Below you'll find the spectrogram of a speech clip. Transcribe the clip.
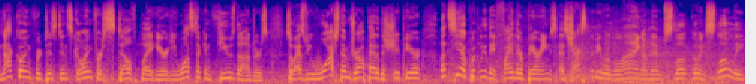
Not going for distance, going for stealth play here. He wants to confuse the Hunters. So as we watch them drop out of the ship here, let's see how quickly they find their bearings, as Shaq's going to be relying on them slow, going slowly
